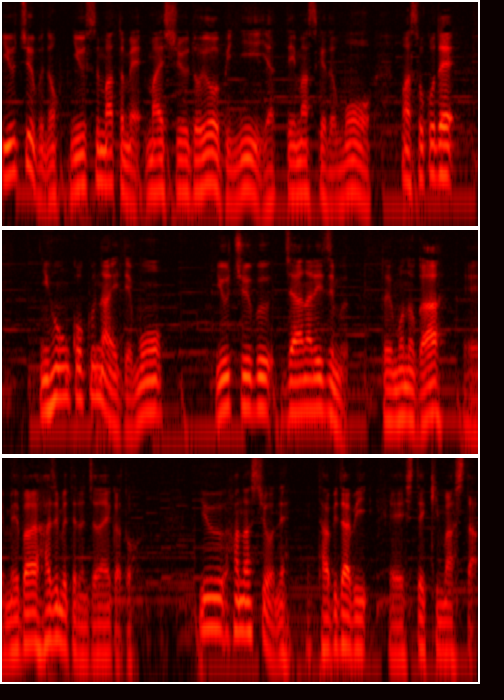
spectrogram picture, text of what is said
YouTube のニュースまとめ毎週土曜日にやっていますけども、まあ、そこで日本国内でも YouTube ジャーナリズムというものが、芽生え始めてるんじゃないかという話をねたびたびしてきました、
